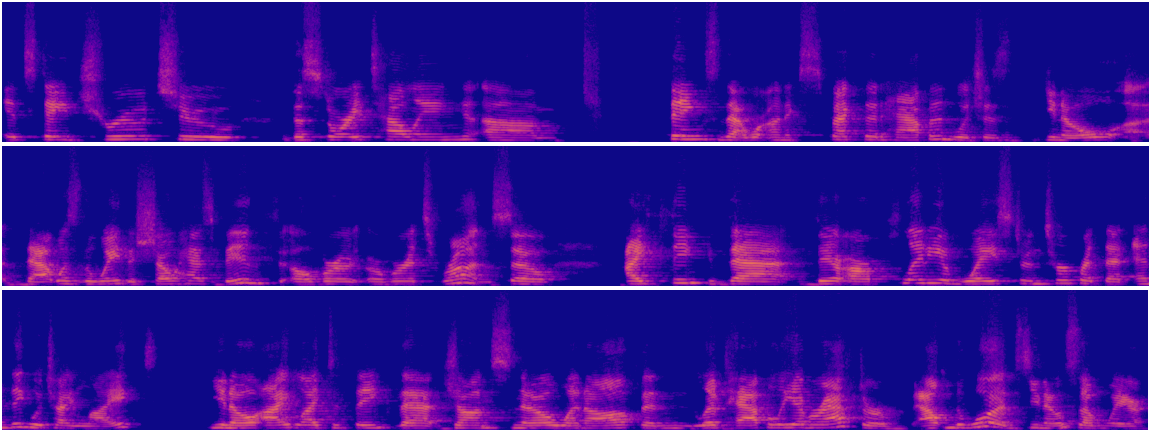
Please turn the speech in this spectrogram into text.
it stayed true to the storytelling. Um, things that were unexpected happened, which is, you know, uh, that was the way the show has been over over its run. So I think that there are plenty of ways to interpret that ending, which I liked. You know, I like to think that Jon Snow went off and lived happily ever after out in the woods, you know, somewhere.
